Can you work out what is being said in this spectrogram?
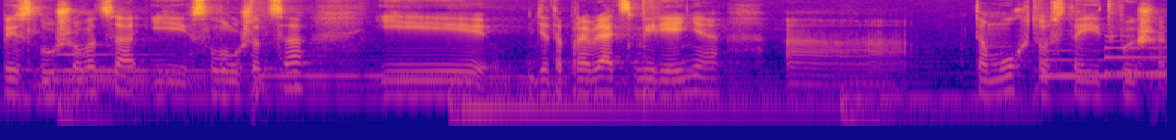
прислушиваться, и слушаться, и где-то проявлять смирение а, тому, кто стоит выше.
